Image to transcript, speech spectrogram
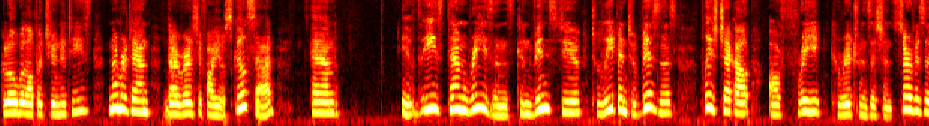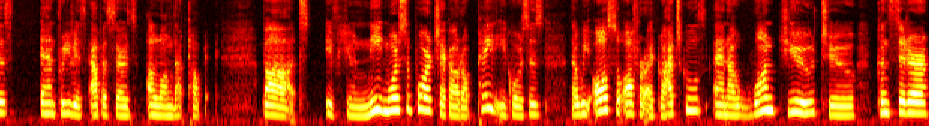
global opportunities. Number 10, diversify your skill set. And if these 10 reasons convinced you to leap into business, please check out our free career transition services and previous episodes along that topic. But if you need more support, check out our paid e courses that we also offer at grad schools. And I want you to consider,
